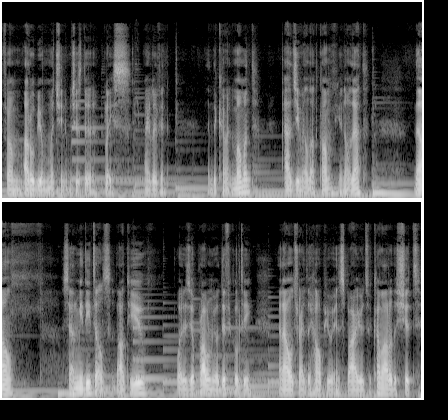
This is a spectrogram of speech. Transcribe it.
from Arubium Machin, which is the place I live in in the current moment at gmail.com. You know that. Now, send me details about you. What is your problem, your difficulty? And I will try to help you, inspire you to come out of the shit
